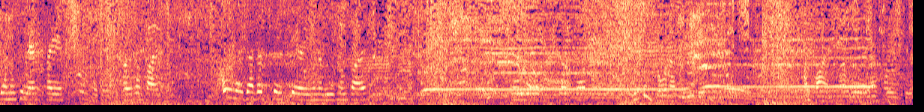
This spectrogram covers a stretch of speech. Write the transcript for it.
Yeah, monkey man. Right here. Oh, he's on fire. Oh my god, that's so scary whenever he's on fire. This is going after you, dude. I'm fine. I'm sure you could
